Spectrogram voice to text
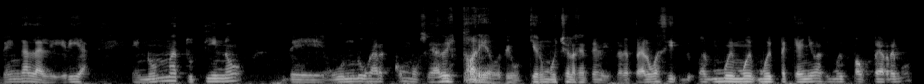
Venga la Alegría, en un matutino de un lugar como sea Victoria. Digo, quiero mucho a la gente de Victoria, pero algo así muy, muy, muy pequeño, así muy paupérrimo,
